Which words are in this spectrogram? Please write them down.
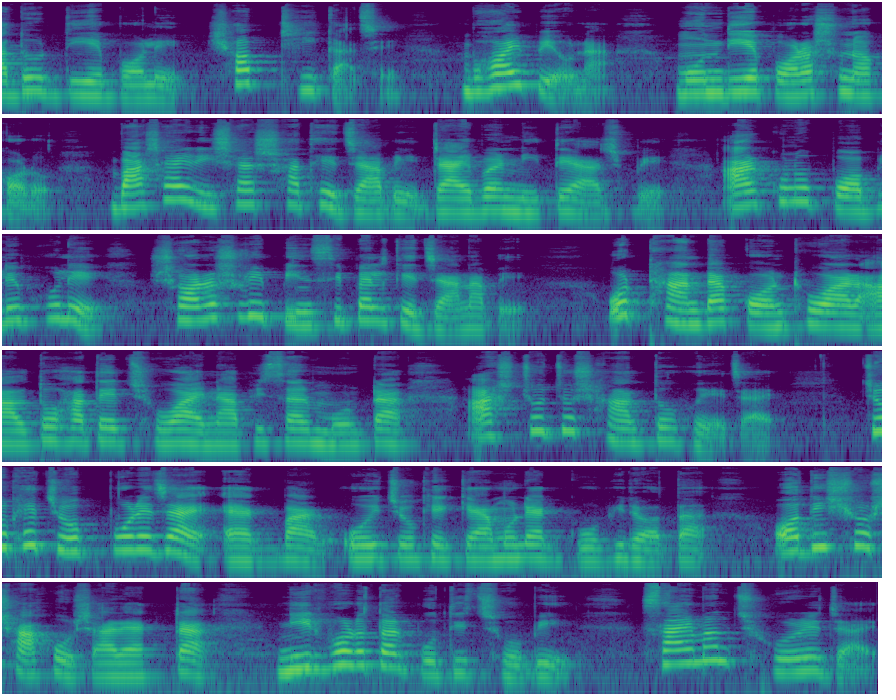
আদর দিয়ে বলে, সব ঠিক আছে, ভয় পেও না। মন দিয়ে পড়াশোনা করো। বাসায় রিসার সাথে যাবে, ড্রাইভার নিতে আসবে। আর কোনো প্রবলেম হলে সরাসরি প্রিন্সিপালকে জানাবে। ওর ঠান্ডা কণ্ঠ আর আলতো হাতের ছোঁয়ায় নাফিসার মনটা আশ্চর্য শান্ত হয়ে যায়। চোখে চোখ পড়ে যায় একবার, ওই চোখে কেমন এক গভীরতা, অদৃশ্য সাহস আর একটা নির্ভরতার প্রতিচ্ছবি। সাইমান ছড়ে যায়,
